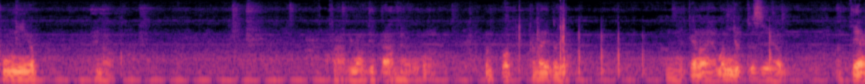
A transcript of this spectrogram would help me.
พรุ่งนี้ครับพี่น้องฝากพี่น้องติดตามนะโอ้มันปลดอะไรตัวนี้อันนี้แค่หน่อยมันหยุดจะซื้อครับแจ้ง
